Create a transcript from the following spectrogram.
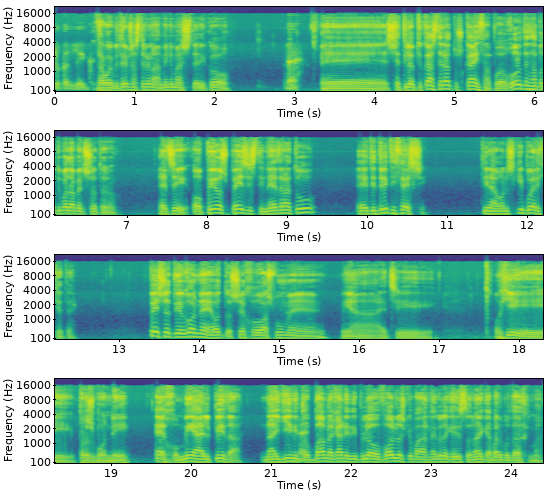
Super League. Θα μου επιτρέψει να στείλω ένα μήνυμα εσωτερικό; Ναι. Ε, σε τηλεοπτικό αστέρα του Sky θα πω εγώ, δεν θα πω τίποτα περισσότερο. Έτσι, ο οποίος παίζει στην έδρα του ε, την τρίτη θέση. Την αγωνιστική που έρχεται. Πες ότι εγώ ναι, όντως έχω ας πούμε μια έτσι. Όχι προσμονή. Έχω μια ελπίδα να γίνει Ναι. τον Μπαμ να κάνει διπλό ο Βόλος και ο Παναθηναϊκός να κερδίσει τον Άρη και να πάρει πρωτάθλημα.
